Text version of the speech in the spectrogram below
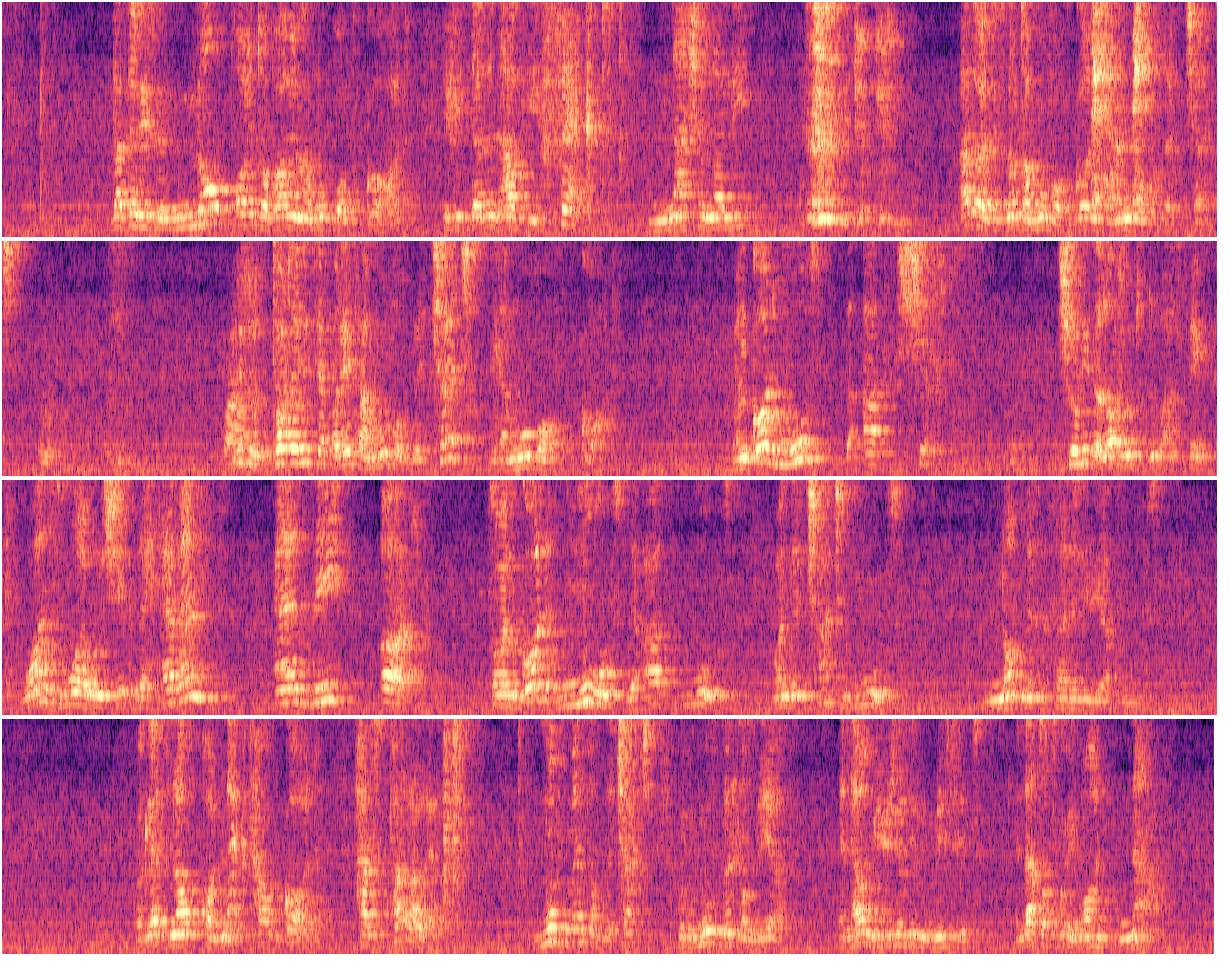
That there is no point of having a move of God if it doesn't have effect nationally. Otherwise, it's not a move of God, it's a move of the church. Hmm. We Wow. need to totally separate a move of the church and a move of God. When God moves, the earth shifts. Surely the Lord will do a thing. Once more, I will shake the heavens and the earth. So when God moves, the earth moves. When the church moves, not necessarily the earth moves. But let's now connect how God has paralleled movements of the church with movements on the earth and how we usually miss it. And that's what's going on now.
